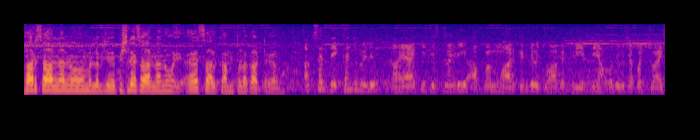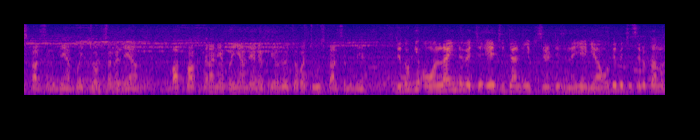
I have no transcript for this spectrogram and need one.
ਹਰ ਸਾਲ ਨਾਲੋਂ ਮਤਲਬ ਜਿਵੇਂ ਪਿਛਲੇ ਸਾਲ ਨਾਲੋਂ ਇਸ ਸਾਲ ਕੰਮ ਥੋੜਾ ਘੱਟ ਹੈਗਾ। ਅਕਸਰ ਦੇਖਣ 'ਚ ਮਿਲ ਆਇਆ ਕਿ ਜਿਸ ਤਰ੍ਹਾਂ ਜਿਹੜੀ ਆਪਾਂ ਮਾਰਕੀਟ ਦੇ ਵਿੱਚੋਂ ਆ ਕੇ ਖਰੀਦਦੇ ਹਾਂ ਉਹਦੇ ਵਿੱਚ ਆਪਾਂ ਚੁਆਇਸ ਕਰ ਸਕਦੇ ਹਾਂ ਕੋਈ ਚੁਣ ਸਕਦੇ ਹਾਂ ਵੱਖ-ਵੱਖ ਤਰ੍ਹਾਂ ਦੀਆਂ ਪਈਆਂ ਹੁੰਦੀਆਂ ਰੱਖੜੀਆਂ ਉਹਦੇ ਵਿੱਚੋਂ ਆਪਾਂ ਚੂਜ਼ ਕਰ ਸਕਦੇ ਹਾਂ। ਜਦੋਂ ਕਿ ਆਨਲਾਈਨ ਦੇ ਵਿੱਚ ਇਹ ਚੀਜ਼ਾਂ ਦੀਆਂ ਫੈਸਿਲਿਟੀਆਂ ਨਹੀਂ ਹੈਗੀਆਂ ਉਹਦੇ ਵਿੱਚ ਸਿਰਫ ਤੁਹਾਨੂੰ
